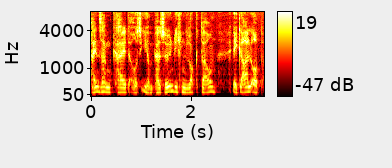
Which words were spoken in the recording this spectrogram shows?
Einsamkeit, aus ihrem persönlichen Lockdown, egal ob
